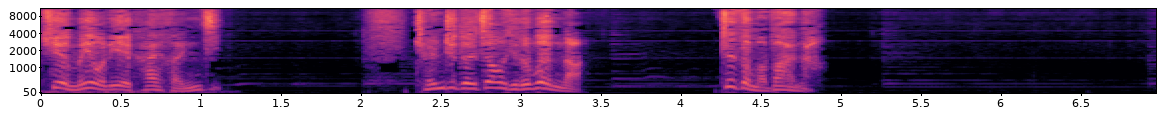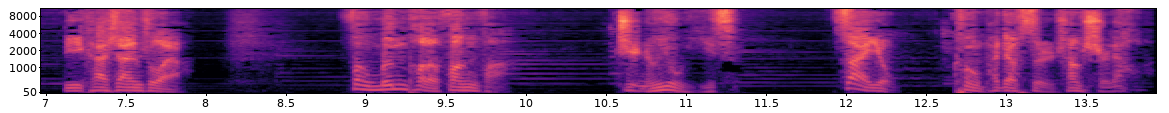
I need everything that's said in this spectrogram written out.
却没有裂开痕迹。陈志德焦急的问：“呐，这怎么办呢？”李开山说：“呀，放闷炮的方法只能用一次，再用恐怕就损伤石料了。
